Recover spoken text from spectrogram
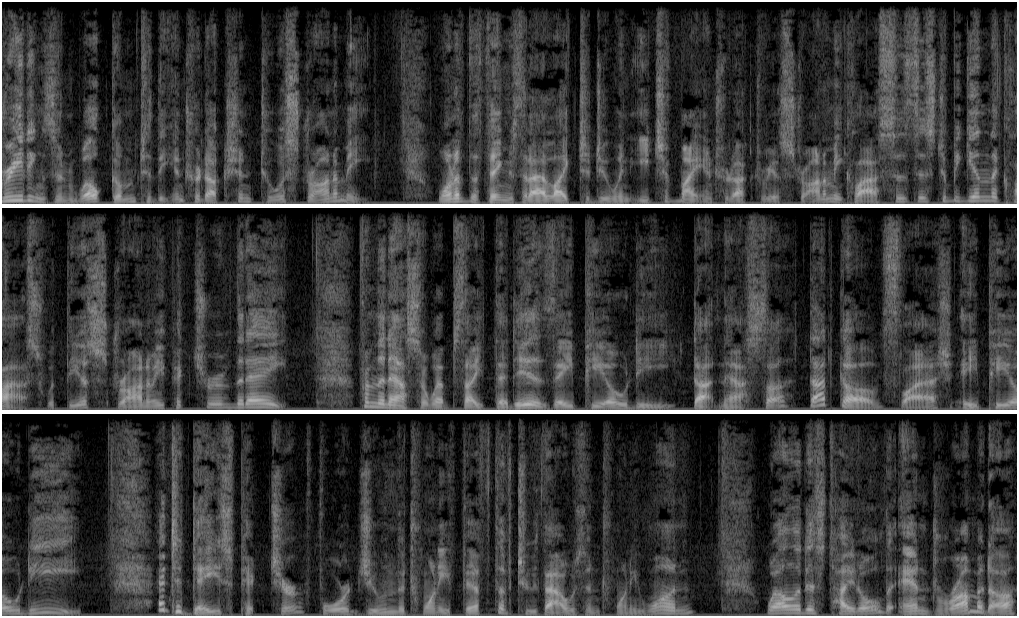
Greetings and welcome to the introduction to astronomy. One of the things that I like to do in each of my introductory astronomy classes is to begin the class with the astronomy picture of the day from the NASA website that is apod.nasa.gov apod. And today's picture for June the 25th of 2021. Well, it is titled Andromeda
